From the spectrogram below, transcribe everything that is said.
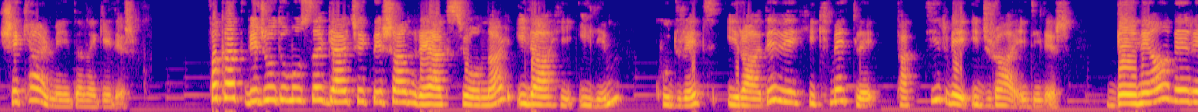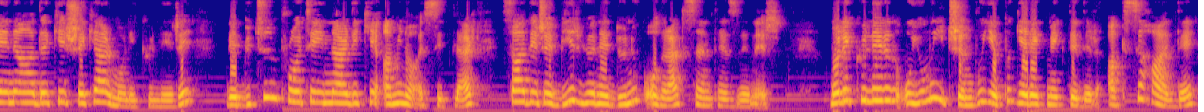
şeker meydana gelir. Fakat vücudumuzda gerçekleşen reaksiyonlar ilahi ilim, kudret, irade ve hikmetle takdir ve icra edilir. DNA ve RNA'daki şeker molekülleri ve bütün proteinlerdeki amino asitler sadece bir yöne dönük olarak sentezlenir. Moleküllerin uyumu için bu yapı gerekmektedir. Aksi halde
